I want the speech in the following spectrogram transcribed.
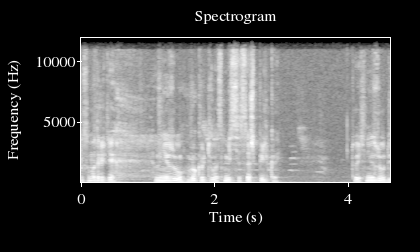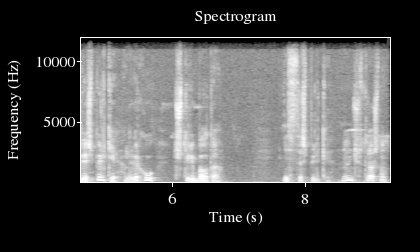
Посмотрите, внизу выкрутилась вместе со шпилькой. То есть внизу две шпильки, а наверху 4 болта. Вместе со шпильки. Ну ничего страшного.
